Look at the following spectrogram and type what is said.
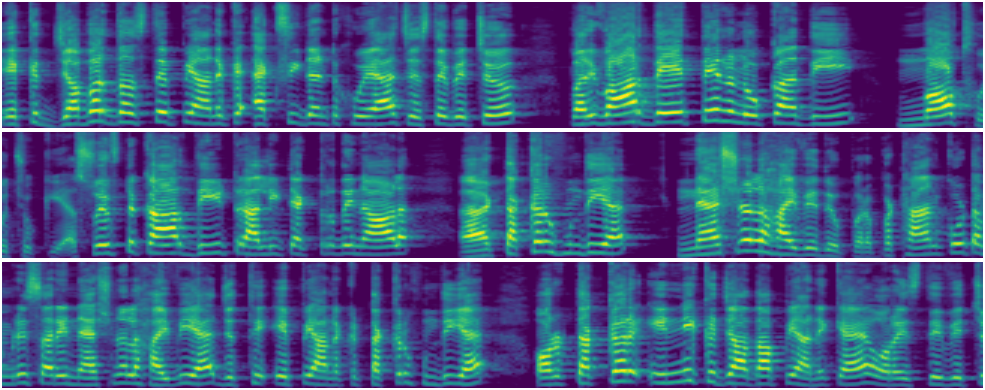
ਇੱਕ ਜ਼ਬਰਦਸਤ ਤੇ ਭਿਆਨਕ ਐਕਸੀਡੈਂਟ ਹੋਇਆ ਜਿਸ ਦੇ ਵਿੱਚ ਪਰਿਵਾਰ ਦੇ ਤਿੰਨ ਲੋਕਾਂ ਦੀ ਮੌਤ ਹੋ ਚੁੱਕੀ ਹੈ। ਸਵਿਫਟ ਕਾਰ ਦੀ ਟਰਾਲੀ ਟਰੈਕਟਰ ਦੇ ਨਾਲ ਟੱਕਰ ਹੁੰਦੀ ਹੈ ਨੈਸ਼ਨਲ ਹਾਈਵੇ ਦੇ ਉੱਪਰ। ਪਠਾਨਕੋਟ ਅੰਮ੍ਰਿਤਸਰ ਇਹ ਨੈਸ਼ਨਲ ਹਾਈਵੇ ਹੈ, ਜਿੱਥੇ ਇਹ ਭਿਆਨਕ ਟੱਕਰ ਹੁੰਦੀ ਹੈ ਔਰ ਟੱਕਰ ਇੰਨੀ ਕੁ ਜ਼ਿਆਦਾ ਭਿਆਨਕ ਹੈ ਔਰ ਇਸ ਦੇ ਵਿੱਚ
